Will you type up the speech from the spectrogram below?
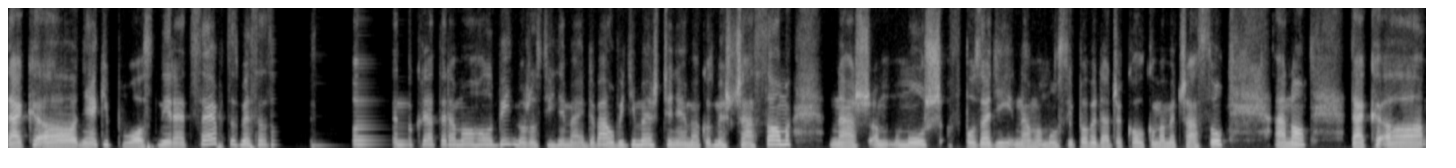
tak uh, nejaký pôstny recept sme sa tentokrát teda mohol byť, možno stihneme aj dva, uvidíme ešte, neviem, ako sme s časom. Náš muž v pozadí nám musí povedať, že koľko máme času. Áno, tak uh,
